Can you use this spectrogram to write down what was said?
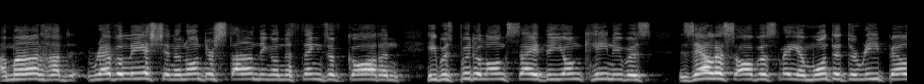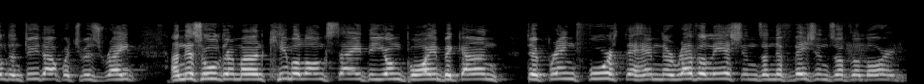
a man had revelation and understanding on the things of God, and he was put alongside the young king who was zealous, obviously, and wanted to rebuild and do that which was right. And this older man came alongside the young boy and began to bring forth to him the revelations and the visions of the Lord.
